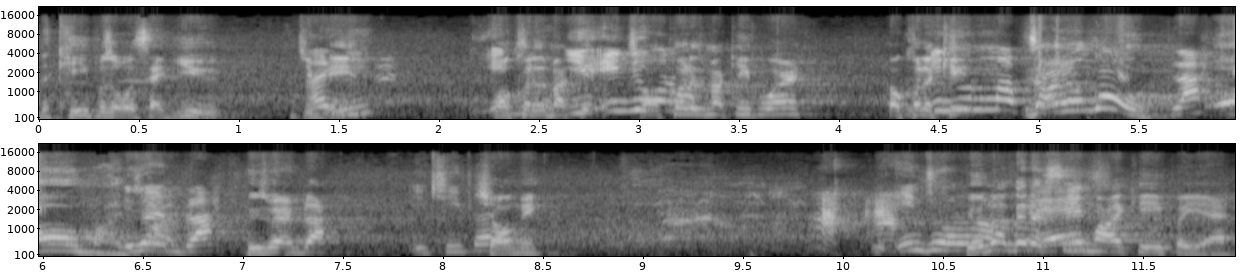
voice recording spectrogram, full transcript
The keepers always said you. What do you And mean? you- What colour is my, you keep- what colour is my keeper wearing? What colour Injured keep? my Is that on goal? Black. Oh my He's god. wearing black. Who's wearing black? You keeper. Show me. You one You're not going to see my keeper yet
